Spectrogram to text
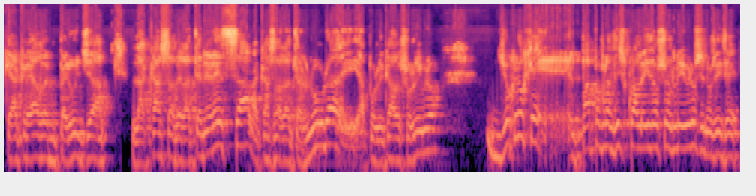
que ha creado en Perugia la Casa de la Tenereza, la Casa de la Ternura, y ha publicado su libro. Yo creo que el Papa Francisco ha leído esos libros y nos dice,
